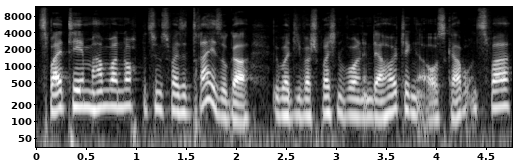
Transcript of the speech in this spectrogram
zwei Themen haben wir noch, beziehungsweise drei sogar, über die wir sprechen wollen in der heutigen Ausgabe. Und zwar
